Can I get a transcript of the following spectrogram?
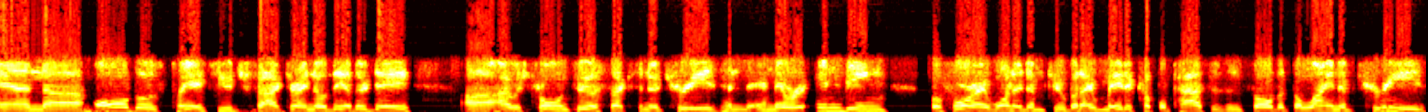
And uh, all those play a huge factor. I know the other day uh, I was trolling through a section of trees, and, and they were ending before I wanted them to, but I made a couple passes and saw that the line of trees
